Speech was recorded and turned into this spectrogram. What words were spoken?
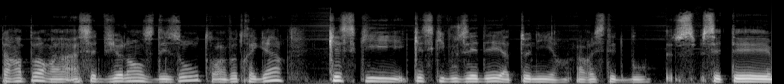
Par rapport à, cette violence des autres à votre égard, Qu'est-ce qui, qu'est-ce qui vous aidait à tenir, à rester debout? C'était,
